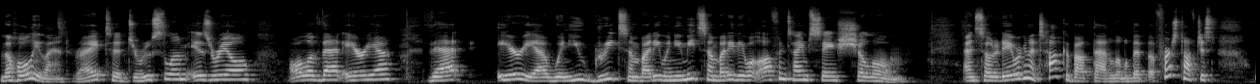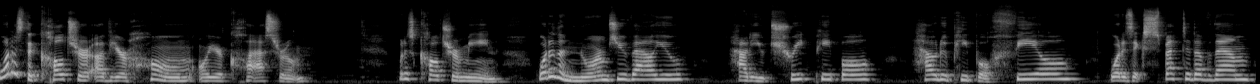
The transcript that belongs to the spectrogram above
the Holy Land, right? To Jerusalem, Israel, all of that area. That area, when you greet somebody, when you meet somebody, they will oftentimes say shalom. And so today we're going to talk about that a little bit. But first off, just what is the culture of your home or your classroom? What does culture mean? What are the norms you value? How do you treat people? How do people feel? What is expected of them?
